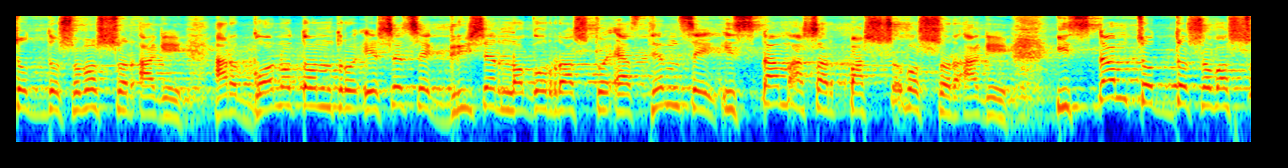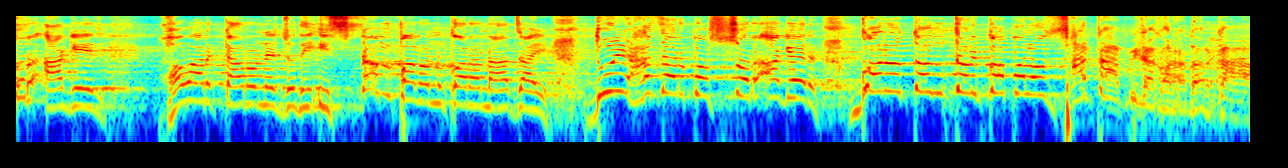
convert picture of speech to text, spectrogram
চোদ্দশো বৎসর আগে, আর গণতন্ত্র এসেছে গ্রিসের নগর রাষ্ট্র অ্যাথেন্সে। ইসলাম আসার পাঁচশো বৎসর আগে। ইসলাম চোদ্দশো বৎসর আগে হওয়ার কারণে যদি ইসলাম পালন করা না যায়, দুই হাজার বৎসর আগের গণতন্ত্রের কপালেও ঝাঁটা পিটা করা দরকার।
